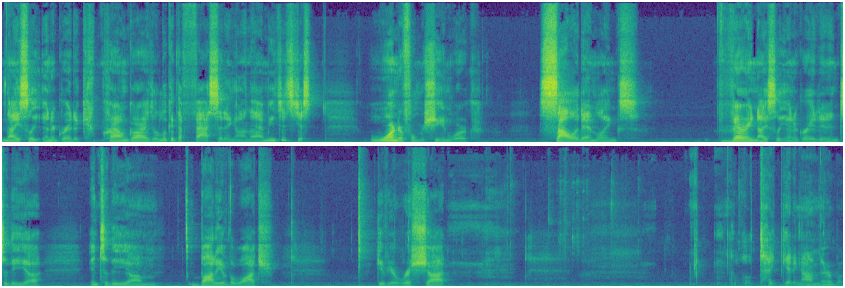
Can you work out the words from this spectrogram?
nicely integrated crown guards. Look at the faceting on that. I mean, it's just wonderful machine work. Solid end links. Very nicely integrated into the uh, into the um, body of the watch. Give you a wrist shot. A little tight getting on there, but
